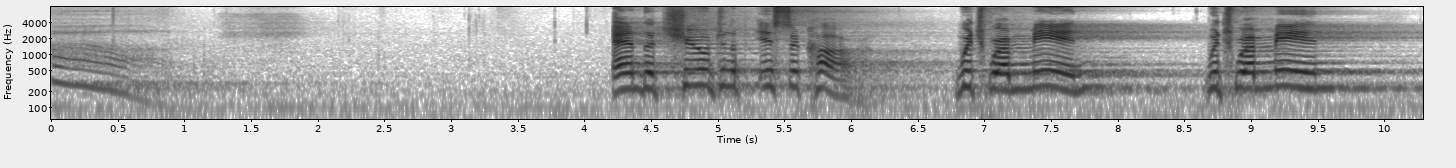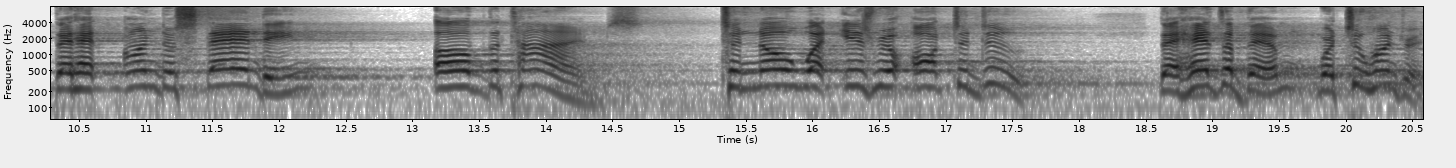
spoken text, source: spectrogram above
Ah. and the children of Issachar, which were men, which were men that had understanding of the times, to know what Israel ought to do. The heads of them were 200,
